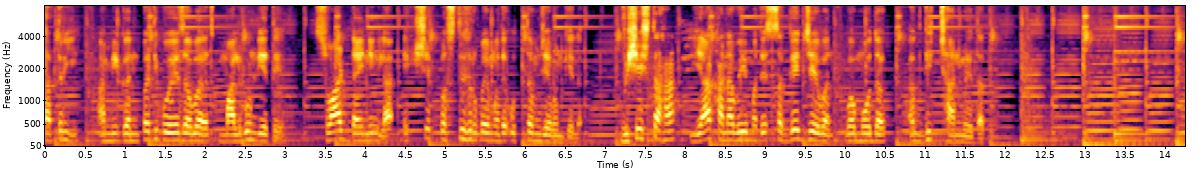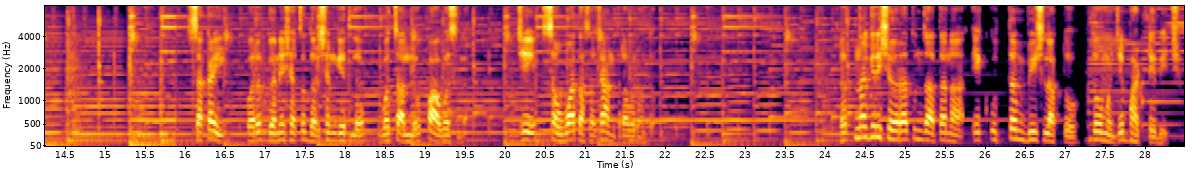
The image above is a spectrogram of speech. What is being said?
रात्री आम्ही गणपतीपुळे जवळच मालगुंड येथे स्वाट डायनिंगला एकशे पस्तीस रुपयेमध्ये उत्तम जेवण केलं. विशेषत या खानावळीमध्ये सगळेच जेवण व मोदक अगदी छान मिळतात. सकाळी परत गणेशाचं दर्शन घेतलं व चाललो पावसला जे सव्वा तासाच्या अंतरावर होतं. रत्नागिरी शहरातून जाताना एक उत्तम बीच लागतो तो म्हणजे भाट्टे बीच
